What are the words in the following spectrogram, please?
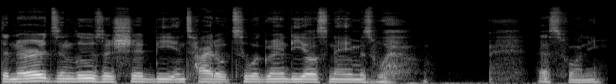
the nerds and losers should be entitled to a grandiose name as well. That's funny.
